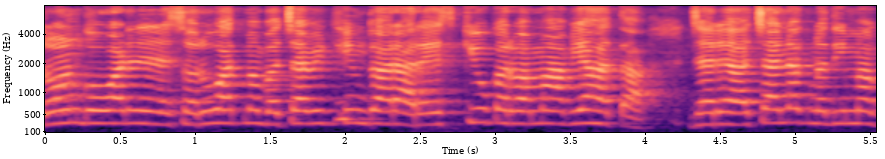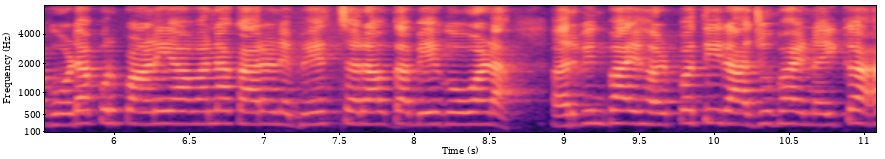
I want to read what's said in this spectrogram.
ત્રણ ગોવાળાને શરૂઆતમાં બચાવી ટીમ દ્વારા રેસ્ક્યુ કરવામાં આવ્યા હતા. જ્યારે અચાનક નદીમાં ઘોડાપુર પાણી આવવાના કારણે ભેંસ ચરાવતા બે ગોવાળા અરવિંદભાઈ, હળપતિ, રાજુભાઈ નૈકા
